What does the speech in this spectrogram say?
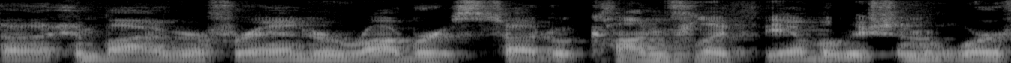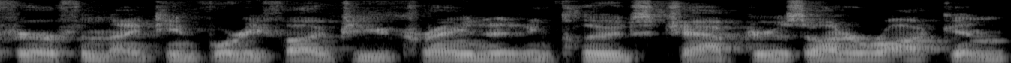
uh, and biographer Andrew Roberts titled Conflict The Evolution of Warfare from 1945 to Ukraine. It includes chapters on Iraq and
